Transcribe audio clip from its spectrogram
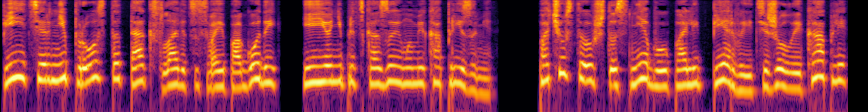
Питер не просто так славится своей погодой и ее непредсказуемыми капризами. Почувствовав, что с неба упали первые тяжелые капли,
